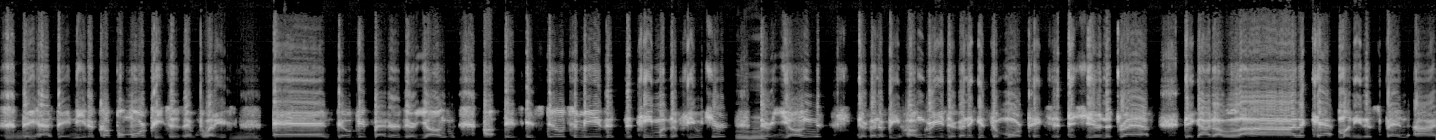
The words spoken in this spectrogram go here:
Mm-hmm. They had they need a couple more pieces in place, mm-hmm. and they'll get better. They're young. Uh, it, it's still to me the, the team of the future. Mm-hmm. They're young. They're going to be hungry. They're going to get some more picks this year in the draft. They got a lot of cap money to spend on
